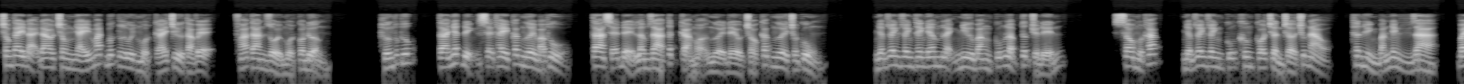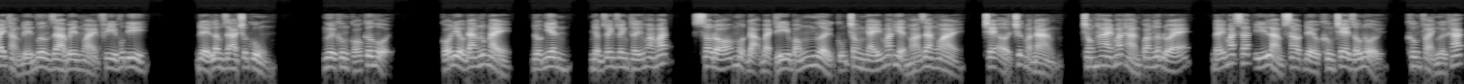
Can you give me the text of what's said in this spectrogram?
trong tay đại đao trong nháy mắt bước lui một cái trừ tà vệ, phá tan rồi một con đường. Hướng thúc thúc ta nhất định sẽ thay các ngươi báo thủ ta sẽ để lâm ra tất cả mọi người đều cho các ngươi cho cùng. Nhậm doanh doanh thanh âm lạnh như băng cũng lập tức chuyển đến. Sau một khắc, nhậm doanh doanh cũng không có trần chờ chút nào, thân hình bắn nhanh ra, bay thẳng đến vương ra bên ngoài phi vút đi, để lâm ra cho cùng. Ngươi không có cơ hội. Có điều đang lúc này, đột nhiên, nhậm doanh doanh thấy hoa mắt, sau đó một đạo bạch đi bóng người cũng trong nháy mắt hiện hóa ra ngoài, che ở trước mặt nàng, trong hai mắt hàn quang lấp lóe, đáy mắt sát ý làm sao đều không che giấu nổi, không phải người khác,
